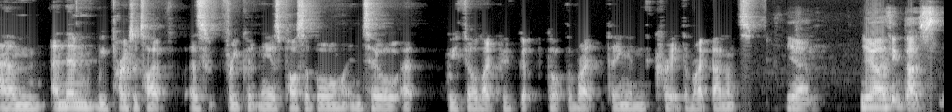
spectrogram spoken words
Um, and then we prototype as frequently as possible until uh, we feel like we've got, got the right thing and create the right balance. Yeah. Yeah, I think that's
